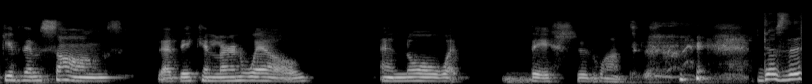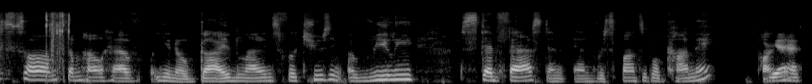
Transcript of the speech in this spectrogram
give them songs that they can learn well and know what they should want. Does this song somehow have, you know, guidelines for choosing a really steadfast and, and responsible kame partner? Yes.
